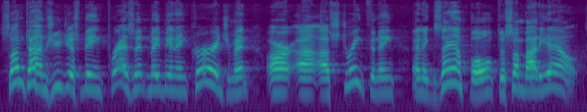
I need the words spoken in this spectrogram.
Sometimes you just being present may be an encouragement or a, a strengthening, an example to somebody else.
